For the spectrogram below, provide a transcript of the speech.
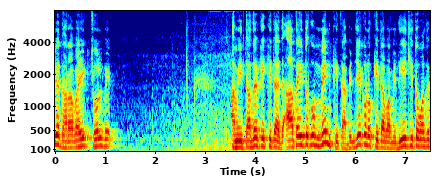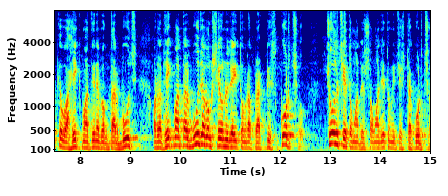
যে ধারাবাহিক চলবে আমি তাদেরকে কিতাব আতাই তো মেন কিতাবে যে কোনো কিতাব আমি দিয়েছি তোমাদেরকে, ওয়া হিকমাতিন এবং তার বুঝ, অর্থাৎ হিকমাত তার বুঝ এবং সে অনুযায়ী তোমরা প্র্যাকটিস করছ, চলছে তোমাদের সমাজে, তুমি চেষ্টা করছ।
